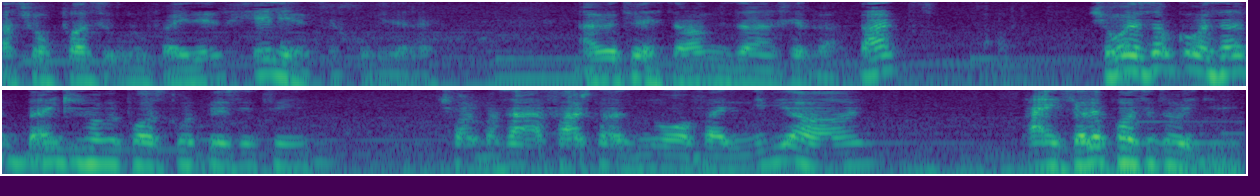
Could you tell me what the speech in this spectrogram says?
از شما پاس اروپایی دارید خیلی حس خوبی داره. البته احترام می‌ذارن خیلی بعد شما حساب کن مثلا برای اینکه شما به پاسپورت برسید تو این چهار مثلا فرض کن از نوآفرینی بیای 5 ساله پاس تو بگیرید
